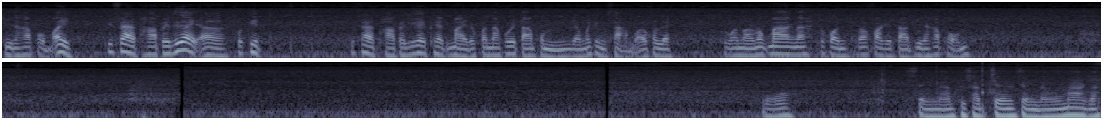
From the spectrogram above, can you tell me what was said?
ทีนะครับผม เอ้ย พี่แฝดพาไปเรื่อย เออพูดผิด พี่แฝดพาไปเรื่อยเพจใหม่ทุกคนนะผู้ติดตามผมยังไม่ถึง 300 คนเลยถือว่าน้อยมากๆนะ ทุกคนก็ฝากติดตามทีนะครับผม โหเสียงน้ำคือชัดเจนเสียงดังมากนะ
